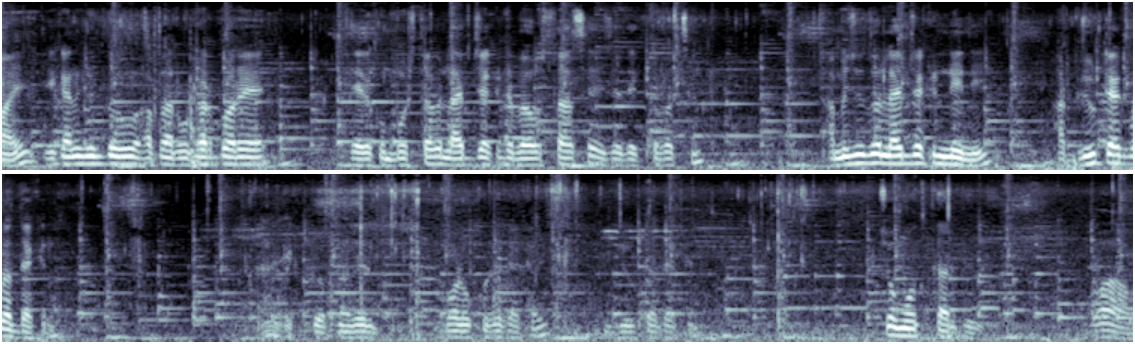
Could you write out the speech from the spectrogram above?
নয়। এখানে কিন্তু আপনার ওঠার পরে এরকম বসতে হবে। লাইফ জ্যাকেটের ব্যবস্থা আছে এই যে দেখতে পাচ্ছেন। আমি যদি লাইফ জ্যাকেট নিই আর ভিউটা একবার দেখেন। হ্যাঁ, একটু আপনাদের বড় করে দেখাই ভিউটা দেখেন। চমৎকার ভিউ ওয়াও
